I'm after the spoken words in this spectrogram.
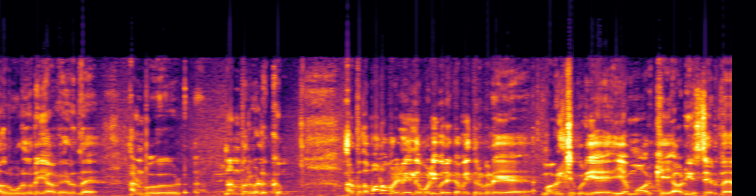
அதில் உறுதுணையாக இருந்த அன்பு நண்பர்களுக்கும் அற்புதமான முறையில் இந்த ஒளிபரப்பு அமைத்திருக்கிற மகிழ்ச்சிக்குரிய எம்ஆர்கே ஆடியோ சேர்ந்த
